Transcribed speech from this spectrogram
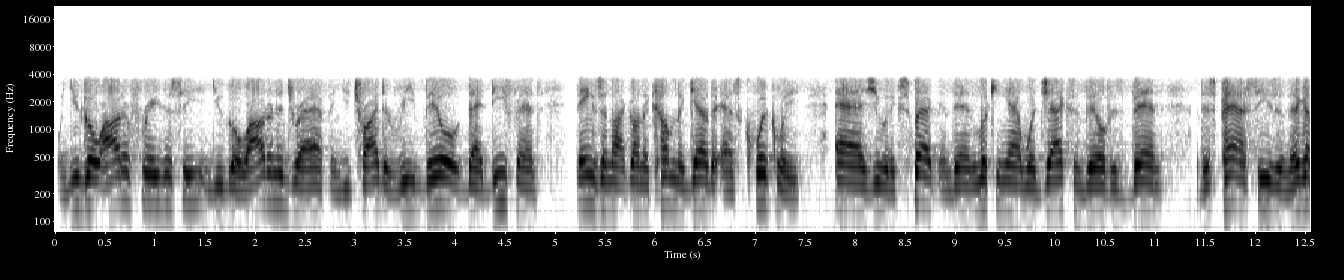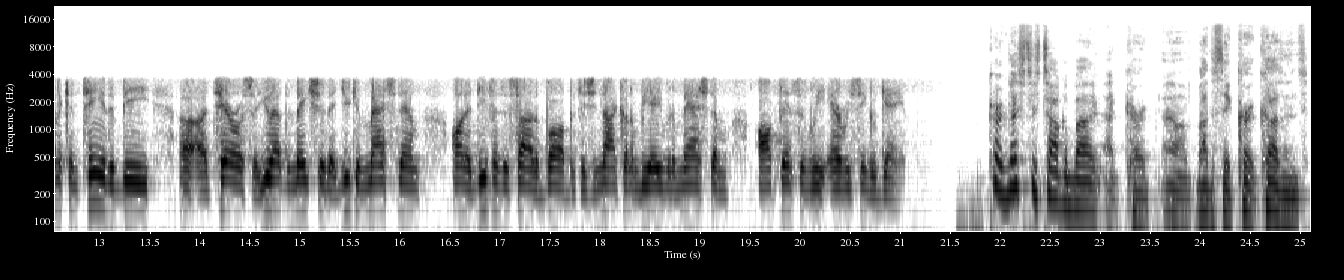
when you go out in free agency and you go out in the draft and you try to rebuild that defense, things are not going to come together as quickly as you would expect. And then looking at what Jacksonville has been this past season, they're going to continue to be uh, a terror. So you have to make sure that you can match them on the defensive side of the ball because you're not going to be able to match them offensively every single game. Kirk, let's just talk about uh, Kirk. Uh, about to say Kirk Cousins.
